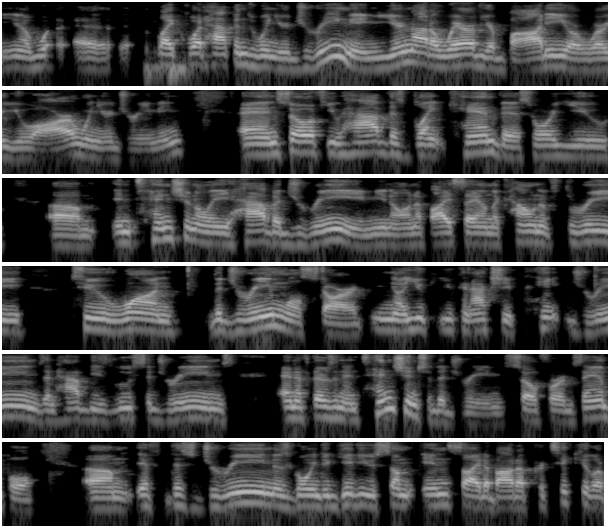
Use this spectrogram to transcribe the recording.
you know uh, like what happens when you're dreaming you're not aware of your body or where you are when you're dreaming. And so if you have this blank canvas or you um, intentionally have a dream, you know, and if I say on the count of three, two, one, the dream will start, you know, you, you can actually paint dreams and have these lucid dreams. And if there's an intention to the dream so for example um, if this dream is going to give you some insight about a particular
